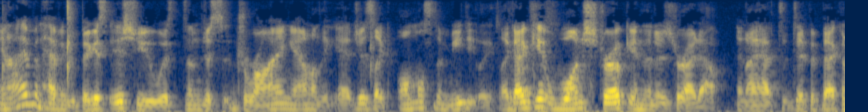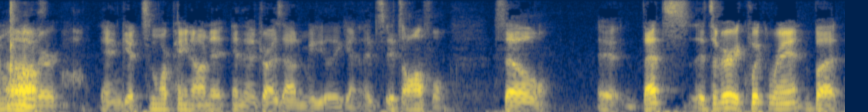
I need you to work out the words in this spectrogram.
and I have been having the biggest issue with them just drying out on the edges like almost immediately. Like I get one stroke and then it's dried out, and I have to dip it back in Oh. water and get some more paint on it, and then it dries out immediately again. It's it's awful. So it, that's it's a very quick rant, but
